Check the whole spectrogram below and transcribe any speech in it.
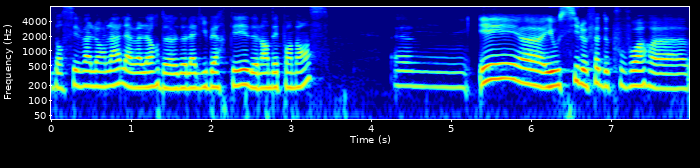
dans ces valeurs-là, la valeur de, de la liberté, de l'indépendance. Euh, et, euh, et, aussi le fait de pouvoir euh,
